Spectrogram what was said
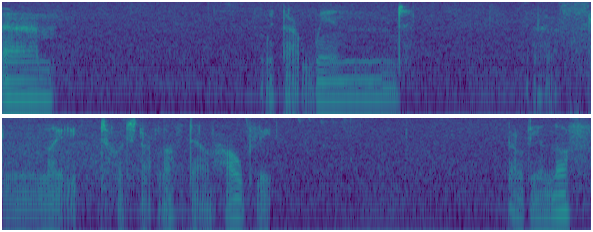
Um, with that wind, slightly touch that loft down. Hopefully, that'll be enough.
